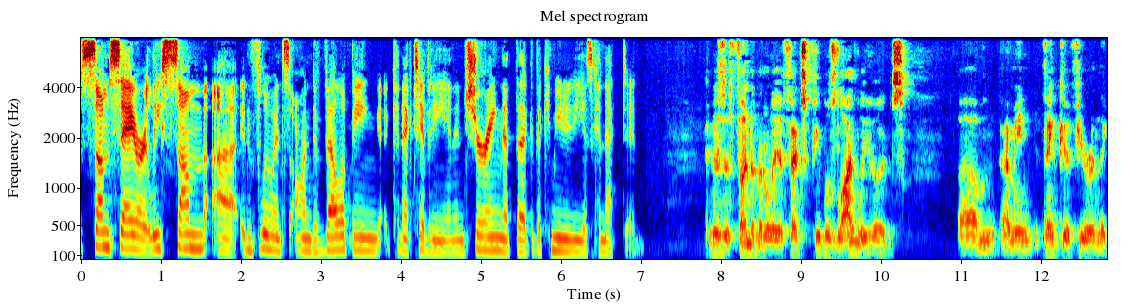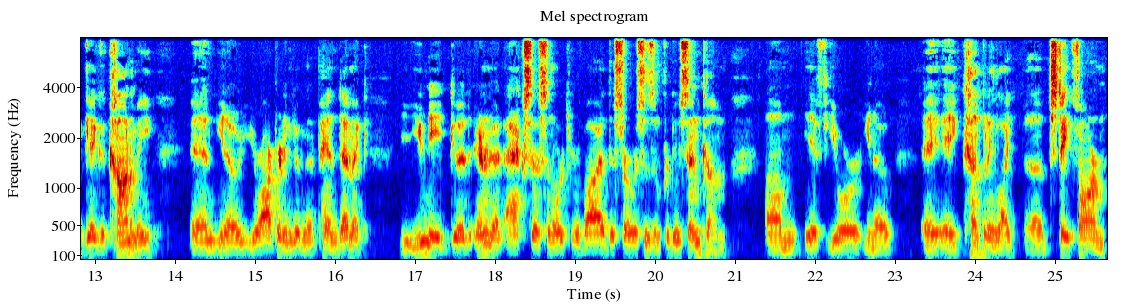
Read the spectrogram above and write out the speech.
some say or at least some uh, influence on developing connectivity and ensuring that the, the community is connected because it fundamentally affects people's livelihoods. Um, i mean think if you're in the gig economy and you know you're operating during the pandemic you need good internet access in order to provide the services and produce income. Um, if you're, you know, a, a company like uh, State Farm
